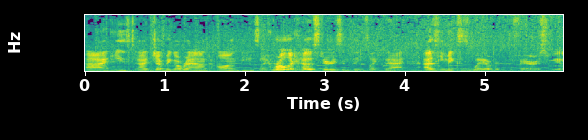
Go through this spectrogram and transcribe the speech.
Uh, and he's uh, jumping around on these like roller coasters and things like that as he makes his way over to the Ferris wheel.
